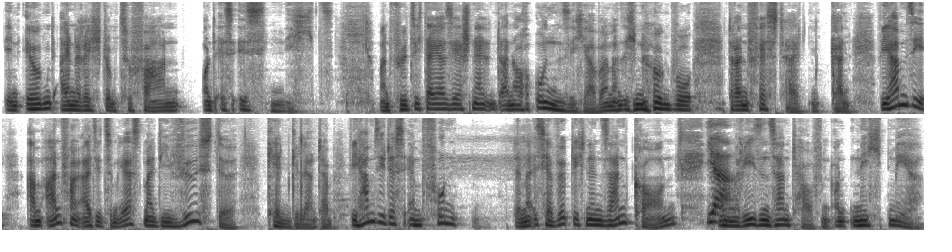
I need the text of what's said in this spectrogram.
in irgendeine Richtung zu fahren und es ist nichts. Man fühlt sich da ja sehr schnell dann auch unsicher, weil man sich nirgendwo dran festhalten kann. Wie haben Sie am Anfang, als Sie zum ersten Mal die Wüste kennengelernt haben, wie haben Sie das empfunden? Denn man ist ja wirklich ein Sandkorn, ja. ein Riesensandhaufen und nicht mehr.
